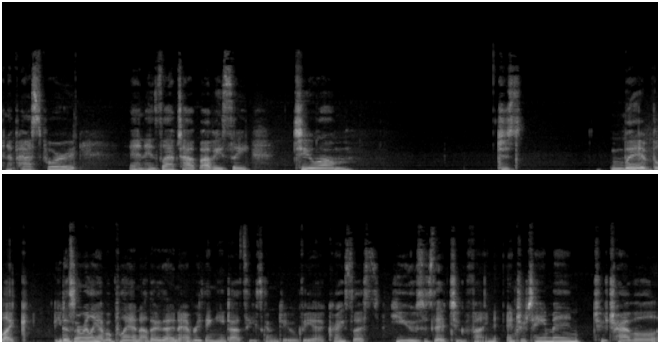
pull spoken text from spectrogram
and a passport and his laptop, obviously, to um, just live like he doesn't really have a plan other than everything he does he's going to do via Craigslist. He uses it to find entertainment, to travel,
